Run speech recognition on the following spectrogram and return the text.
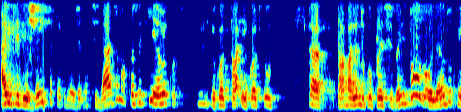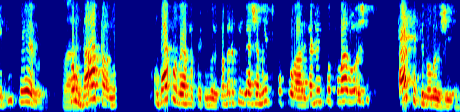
a inteligência, a tecnologia da cidade é uma coisa que eu, enquanto, enquanto, enquanto uh, trabalhando com o place branding, estou olhando o tempo inteiro. Claro. Não dá para não, não dá para olhar para a tecnologia. Trabalha com engajamento popular. Engajamento popular hoje é tecnologia.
